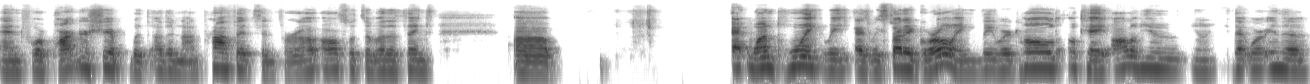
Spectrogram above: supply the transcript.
and for partnership with other nonprofits and for all, all sorts of other things. Uh, at one point, we as we started growing, we were told, okay, all of you, you know, that were in the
